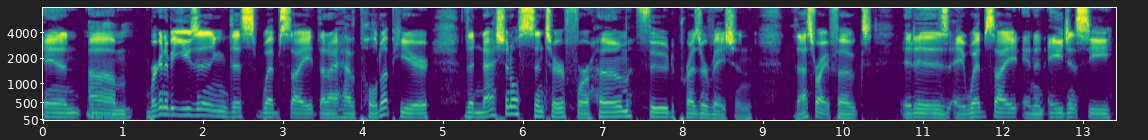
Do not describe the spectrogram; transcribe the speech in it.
And um, we're going to be using this website that I have pulled up here the National Center for Home Food Preservation. That's right, folks. It is a website and an agency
